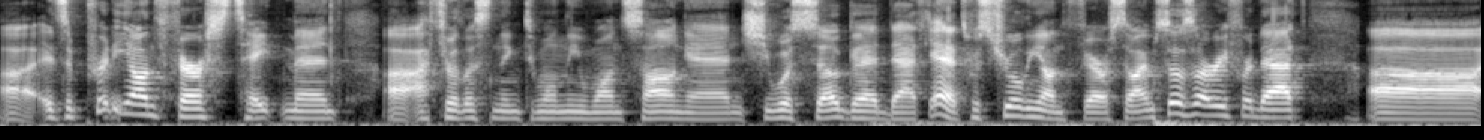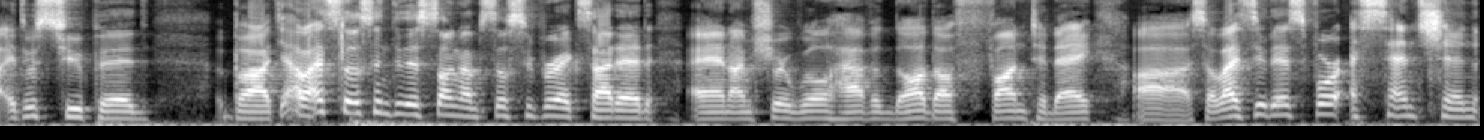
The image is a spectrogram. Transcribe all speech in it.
Uh, it's a pretty unfair statement uh, after listening to only one song, and she was so good that, yeah, it was truly unfair. So I'm so sorry for that. Uh, it was stupid. But yeah, let's listen to this song. I'm still super excited, and I'm sure we'll have a lot of fun today. Uh, so let's do this for Ascension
